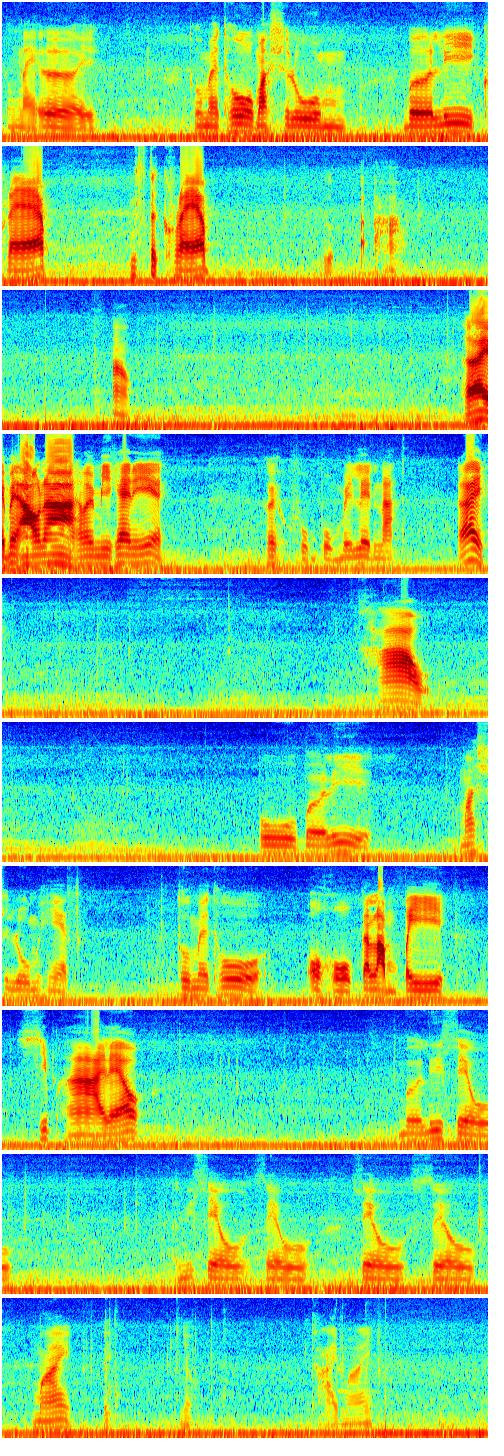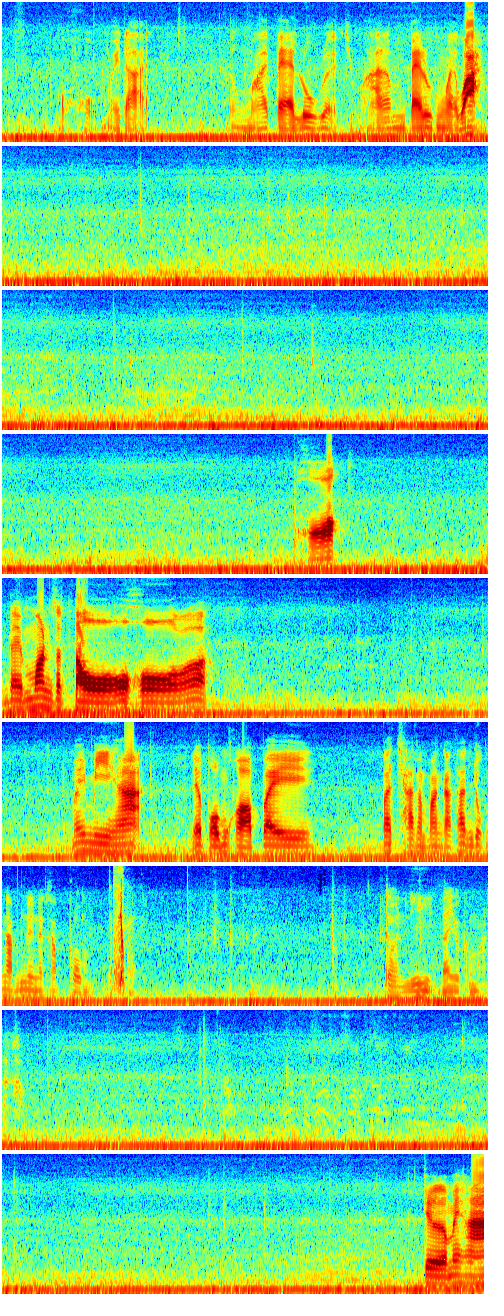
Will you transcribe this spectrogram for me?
ตรงไหนเอ่ยโทมโตมัชรูมเบอร์รี่แครบมิสเตอร์แครบอ้าว อ้าว เฮ้ย ไม่เอานะทำไมมีแค่นี้ เฮ้ย ผม ผมไม่เล่นนะ เฮ้ย ข้าว ปูเบอร์รี่มัชลูมเห็ดโทเมโตโอ้โหกระหล่ำปี ชิบหายแล้ว เบอร์รี่เซลอันนี้เซลเซลเซลเซลไม้เอ้ยเดี๋ยวขายไม้ โอ้โห ไม่ได้ ต้องไม้แปรรูปเลยชิบหายแล้วมันแปรรูปตรงไหนวะ พอกไดมอนด์สโตโอ้โห ไม่มีฮะ เดี๋ยวผมขอไปประชาสัมพันธ์กับท่านยกนับนึงนะครับผม ตอนนี้นายกก็มาแล้วครับ เจอไหมฮะ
